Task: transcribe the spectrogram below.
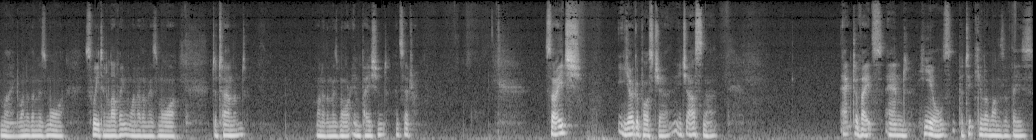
mind. One of them is more sweet and loving, one of them is more determined, one of them is more impatient, etc. So each yoga posture, each asana, activates and heals particular ones of these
